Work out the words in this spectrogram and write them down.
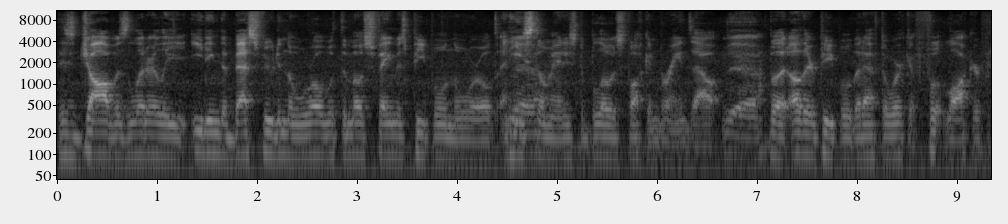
his job was literally eating the best food in the world with the most famous people in the world, and he Yeah. still managed to blow his fucking brains out. Yeah. But other people that have to work at Foot Locker for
